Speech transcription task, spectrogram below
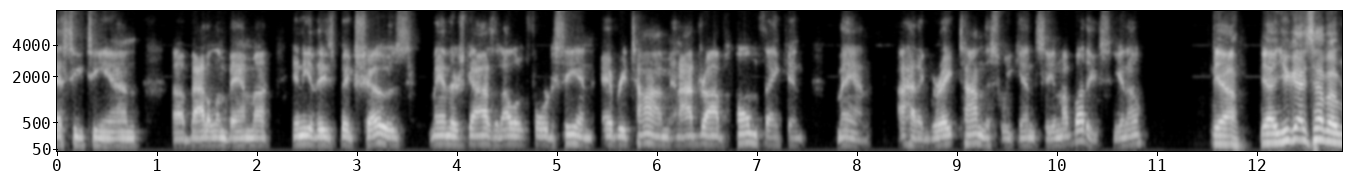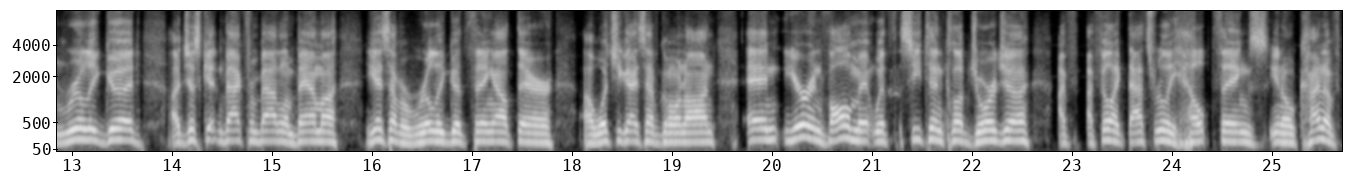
SCTN. Uh, Battle in Bama, any of these big shows, man, there's guys that I look forward to seeing every time. And I drive home thinking, man, I had a great time this weekend seeing my buddies, you know? Yeah. Yeah. You guys have a really good, uh, just getting back from Battle in Bama. You guys have a really good thing out there. Uh, what you guys have going on and your involvement with C10 Club Georgia. I, I feel like that's really helped things, you know, kind of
